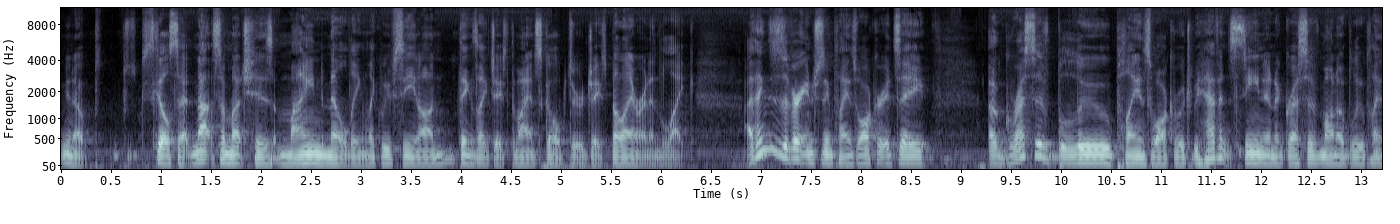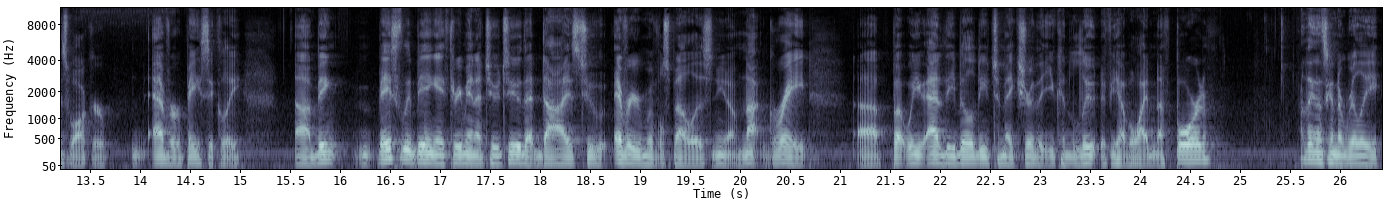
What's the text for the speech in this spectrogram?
you know, skill set. Not so much his mind melding like we've seen on things like Jace the Mind Sculptor, Jace Beleren, and the like. I think this is a very interesting planeswalker. It's a aggressive blue planeswalker, which we haven't seen an aggressive mono blue planeswalker ever, basically. Uh, being basically being a three mana two two that dies to every removal spell is you know not great, uh, but when you add the ability to make sure that you can loot if you have a wide enough board, I think that's going to really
